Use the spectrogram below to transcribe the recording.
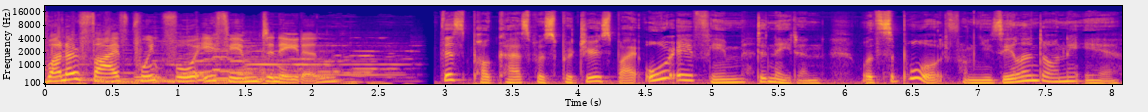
105.4 FM Dunedin. This podcast was produced by OAR FM Dunedin with support from New Zealand On the Air.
